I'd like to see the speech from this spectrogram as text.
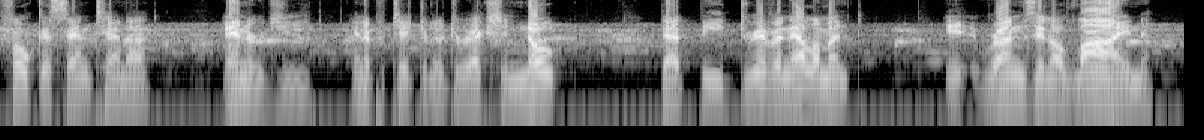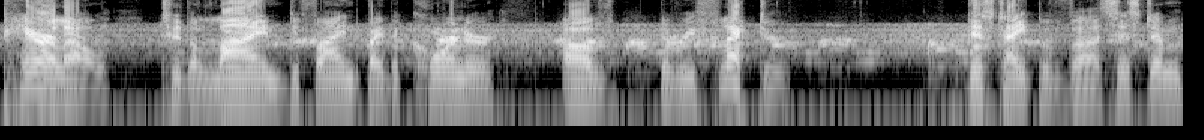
focus antenna energy in a particular direction. Note that the driven element it runs in a line parallel to the line defined by the corner of the reflector. This type of uh, system,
